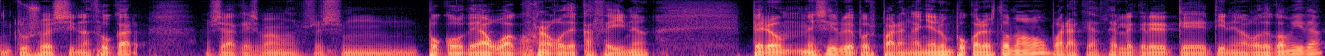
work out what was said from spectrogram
incluso es sin azúcar, O sea que es, vamos, es un poco de agua con algo de cafeína. Pero me sirve pues para engañar un poco al estómago, para que hacerle creer que tiene algo de comida.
